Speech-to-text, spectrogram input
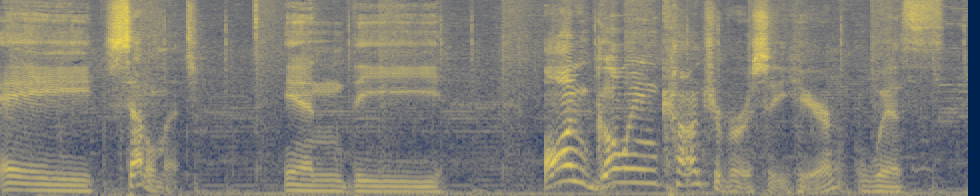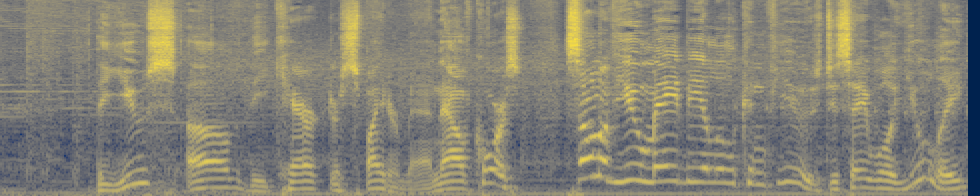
a settlement in the ongoing controversy here with the use of the character Spider Man. Now, of course, some of you may be a little confused. You say, well, Ulie,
